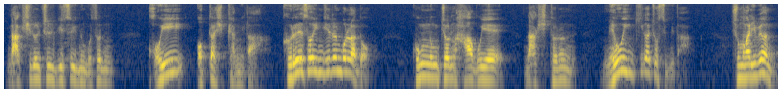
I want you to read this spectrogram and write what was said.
낚시를 즐길 수 있는 곳은 거의 없다시피 합니다. 그래서인지는 몰라도 공릉천 하구의 낚시터는 매우 인기가 좋습니다. 주말이면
